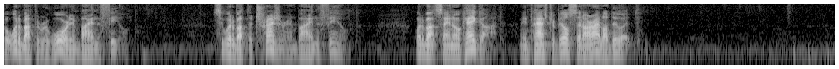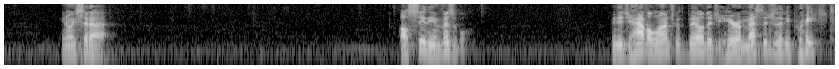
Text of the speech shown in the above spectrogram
But what about the reward in buying the field? See, what about the treasure in buying the field? What about saying, okay, God? I mean, Pastor Bill said, all right, I'll do it. You know, he said, uh, I'll see the invisible. Mean, did you have a lunch with Bill? Did you hear a message that he preached?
